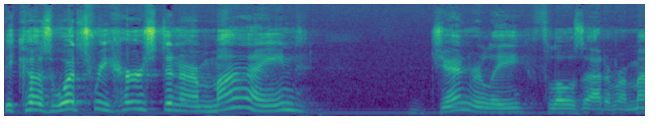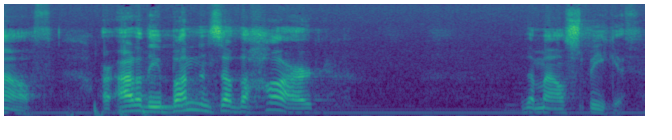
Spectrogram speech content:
Because what's rehearsed in our mind generally flows out of our mouth. Or out of the abundance of the heart, the mouth speaketh.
